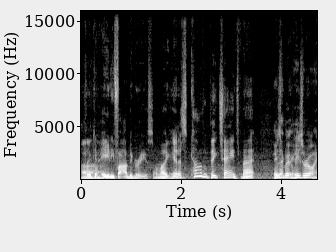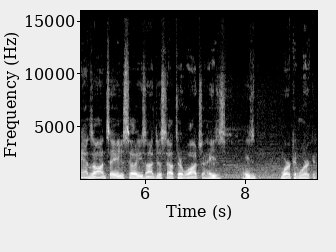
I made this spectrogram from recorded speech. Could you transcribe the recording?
freaking Uh, 85 degrees. I'm like, yeah. Yeah. that's kind of a big change, Matt. He's ve- he's real hands on too. So he's not just out there watching. He's he's working, working.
